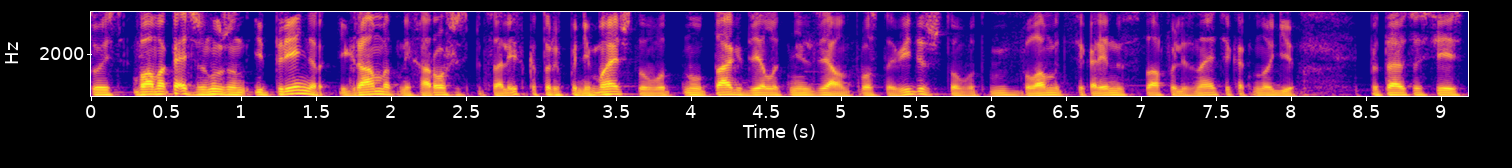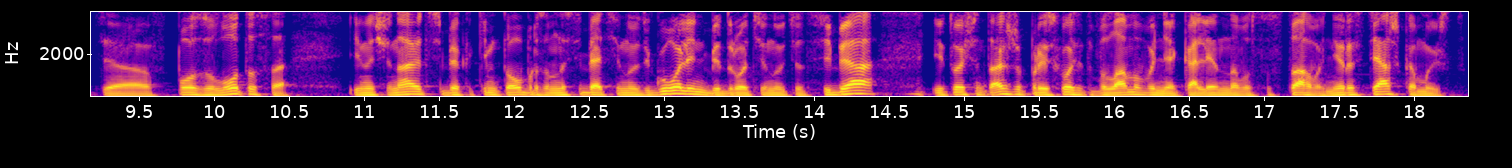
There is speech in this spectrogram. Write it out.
То есть вам, опять же, нужен и тренер, и грамотный, хороший специалист, который понимает, что вот, ну, так делать нельзя. Он просто видит, что вот вы выламываете себе коленный сустав, или знаете, как многие пытаются сесть э, в позу лотоса и начинают себе каким-то образом на себя тянуть голень, бедро тянуть от себя, и точно так же происходит выламывание коленного сустава, не растяжка мышц,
